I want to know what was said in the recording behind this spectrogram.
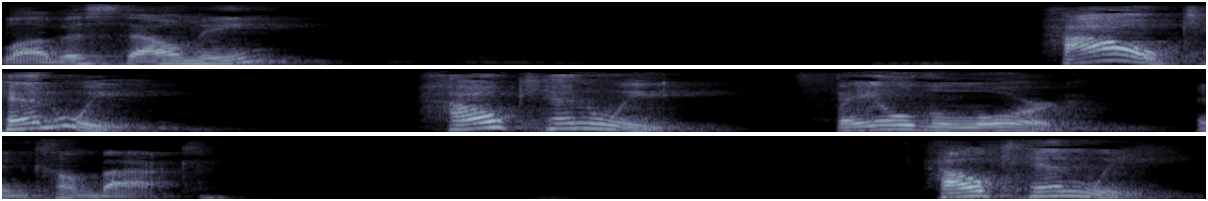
lovest thou me? How can we? How can we fail the Lord and come back? How can we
